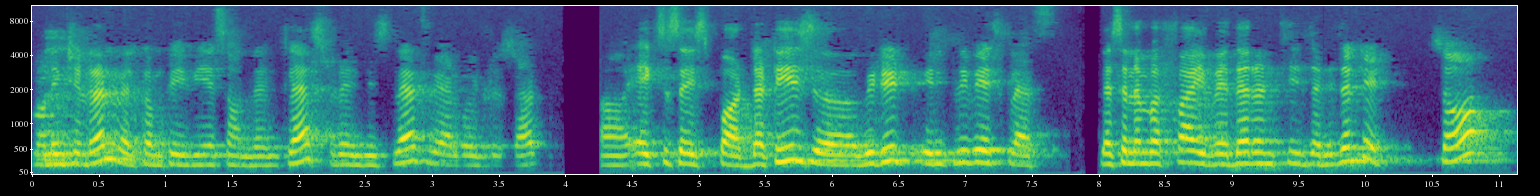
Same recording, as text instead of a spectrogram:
Morning children, welcome to EVS online class. Today in this class we are going to start uh, exercise part. That is uh, we did in previous class. Lesson number 5 weather and season isn't it? So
